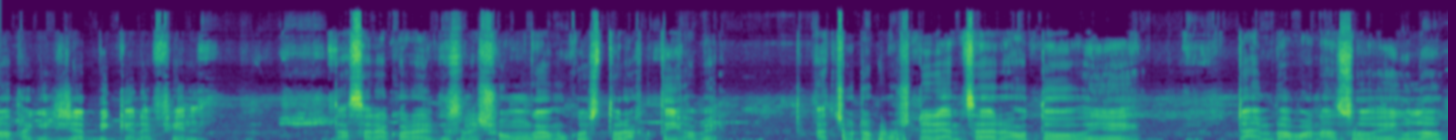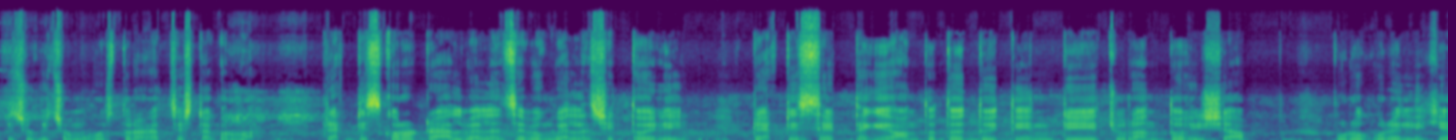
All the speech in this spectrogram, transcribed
না থাকে, হিসাব বিজ্ঞানে ফেল তাছাড়া করার কিছু নেই। সংজ্ঞা মুখস্থ রাখতেই হবে। আর ছোট প্রশ্নের অ্যান্সার অত ইয়ে টাইম পাবা না। সো এগুলোও কিছু কিছু মুখস্থ রাখার চেষ্টা করবা। প্র্যাকটিস করো ট্রায়াল ব্যালেন্স এবং ব্যালেন্স শিট তৈরি। প্র্যাকটিস সেট থেকে অন্তত দুই, তিনটি চূড়ান্ত হিসাব পুরো করে লিখে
